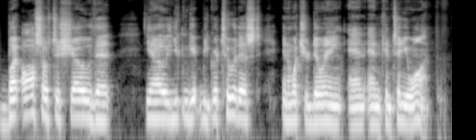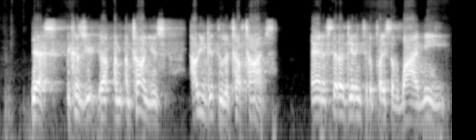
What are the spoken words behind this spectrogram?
but also to show that you know you can get be gratuitous in what you're doing and and continue on. Yes, because you, uh, I'm, I'm telling you, how do you get through the tough times? And instead of getting to the place of why me,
